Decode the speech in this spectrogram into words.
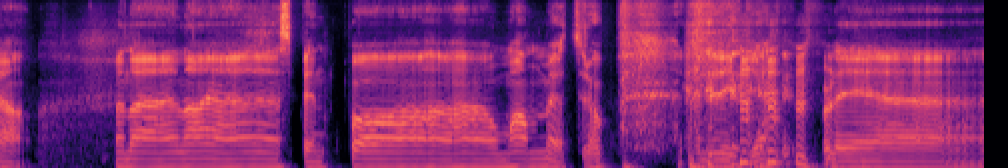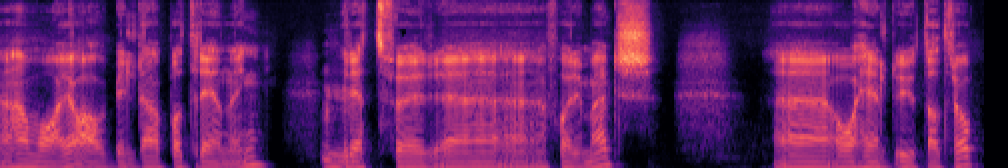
Ja. Men nei, nei, jeg er spent på om han møter opp eller ikke. Fordi eh, han var jo avbilda på trening rett før eh, forrige match. eh, og helt ute av tropp,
